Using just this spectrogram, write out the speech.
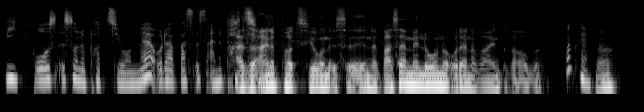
wie groß ist so eine Portion, ne? Oder was ist eine Portion? Also eine Portion ist äh, eine Wassermelone oder eine Weintraube. Okay. Ne?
